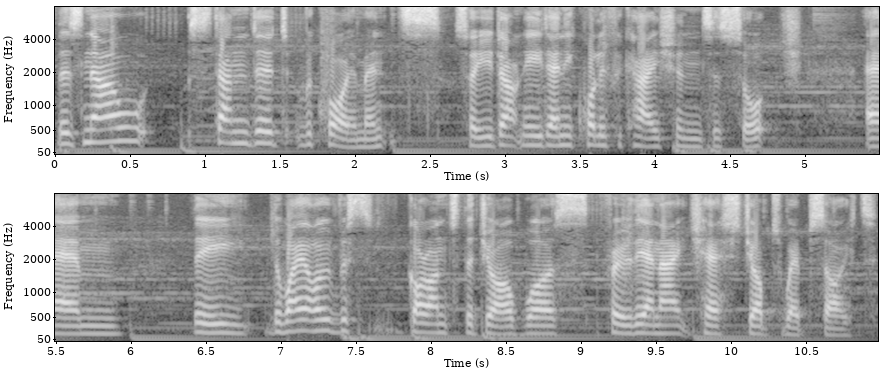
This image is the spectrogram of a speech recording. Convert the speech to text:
There's no standard requirements, so you don't need any qualifications as such. Um, the, the way I got onto the job was through the NHS jobs website.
